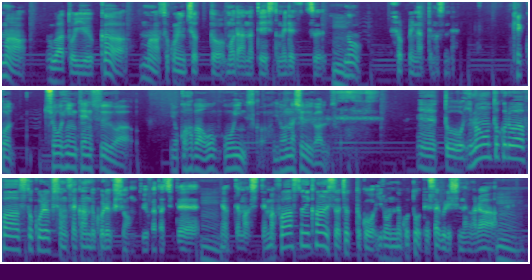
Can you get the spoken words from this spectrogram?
まあ、和というか、まあ、そこにちょっとモダンなテイストも入れつつーうん。のショップになってますね。結構商品点数は横幅多多いんですか？いろんな種類があるんですか？えっ、と、今のところはファーストコレクション、セカンドコレクションという形でうん。やってまして、まあ、ファーストに関してはちょっとこう、いろんなことを手探りしながらう、ん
